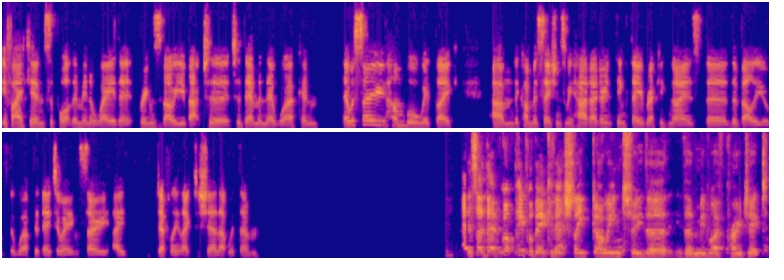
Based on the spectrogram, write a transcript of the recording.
if i can support them in a way that brings value back to to them and their work. And they were so humble with like um, the conversations we had. I don't think they recognize the the value of the work that they're doing. So i definitely like to share that with them and so they've got people there can actually go into the the midwife project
